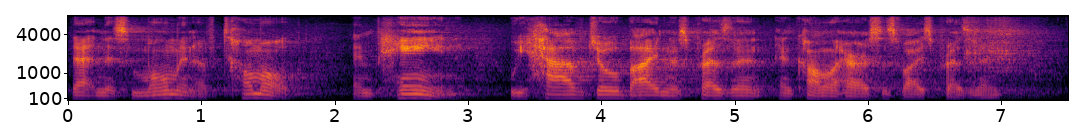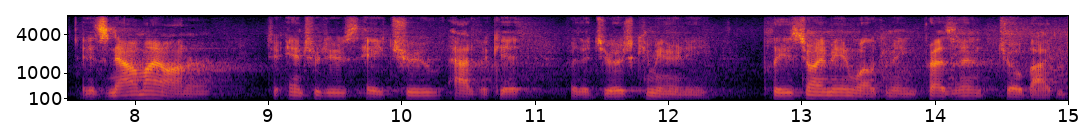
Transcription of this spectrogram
that in this moment of tumult and pain, we have Joe Biden as president and Kamala Harris as vice president. It is now my honor to introduce a true advocate for the Jewish community. Please join me in welcoming President Joe Biden.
